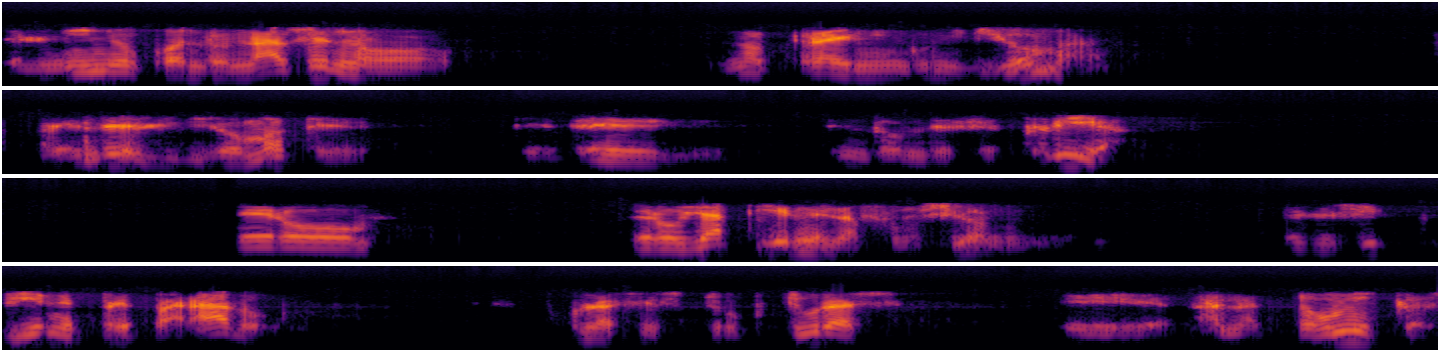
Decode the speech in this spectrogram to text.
el niño cuando nace no, no trae ningún idioma. Aprende el idioma que, que de, en donde se cría. Pero, pero ya tiene la función. Es decir, viene preparado con las estructuras eh, anatómicas,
